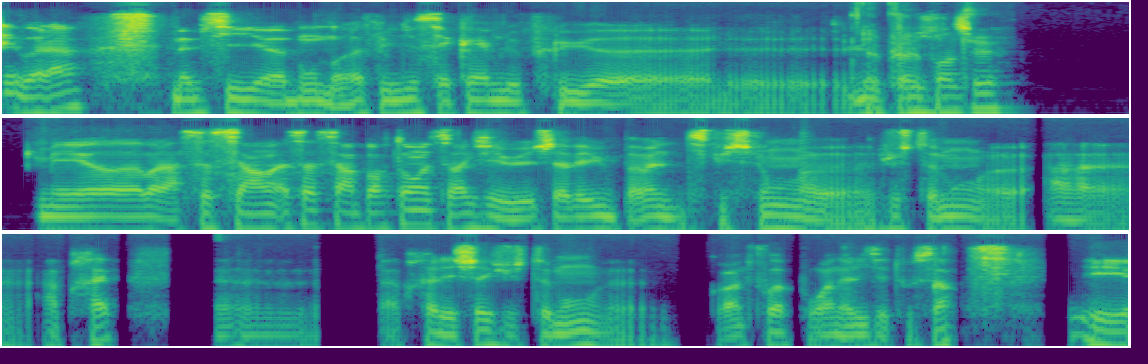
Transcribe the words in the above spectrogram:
Et voilà, même si euh, bon, bref, c'est quand même le plus euh, le, plus pointu. Mais euh, voilà, ça c'est ça c'est important. C'est vrai que j'avais eu pas mal de discussions justement après après l'échec justement encore une fois pour analyser tout ça. Et,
